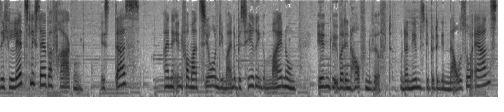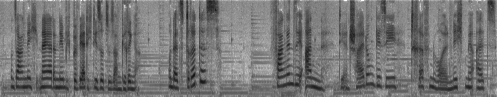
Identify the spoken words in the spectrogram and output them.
sich letztlich selber fragen, ist das eine Information, die meine bisherige Meinung irgendwie über den Haufen wirft? Und dann nehmen Sie die bitte genauso ernst und sagen nicht, naja, dann nehme ich, bewerte ich die sozusagen geringer. Und als drittes fangen Sie an, die Entscheidung, die Sie treffen wollen, nicht mehr als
